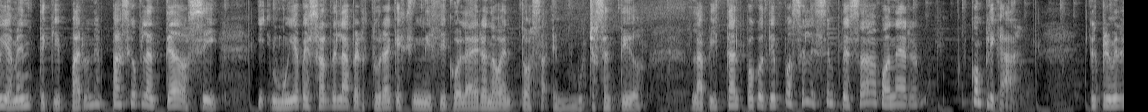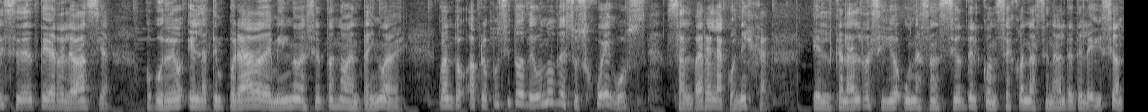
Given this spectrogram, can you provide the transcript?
Obviamente que para un espacio planteado así, y muy a pesar de la apertura que significó la era noventosa en muchos sentidos, la pista al poco tiempo se les empezaba a poner complicada. El primer incidente de relevancia ocurrió en la temporada de 1999, cuando a propósito de uno de sus juegos, Salvar a la Coneja, el canal recibió una sanción del Consejo Nacional de Televisión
